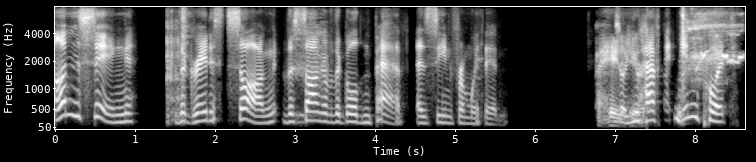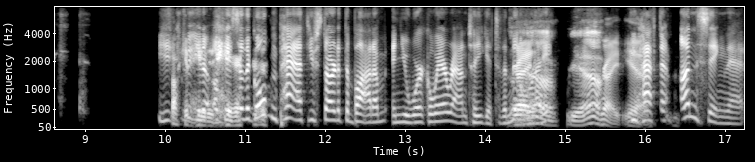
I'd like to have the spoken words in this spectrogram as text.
unsing the greatest song, the song of the golden path, as seen from within. I hate so it. So you have to input You, Fucking you know, okay, so the golden path, you start at the bottom and you work away around until you get to the middle, right? right? Yeah. Right. Yeah. You have to unsing that.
